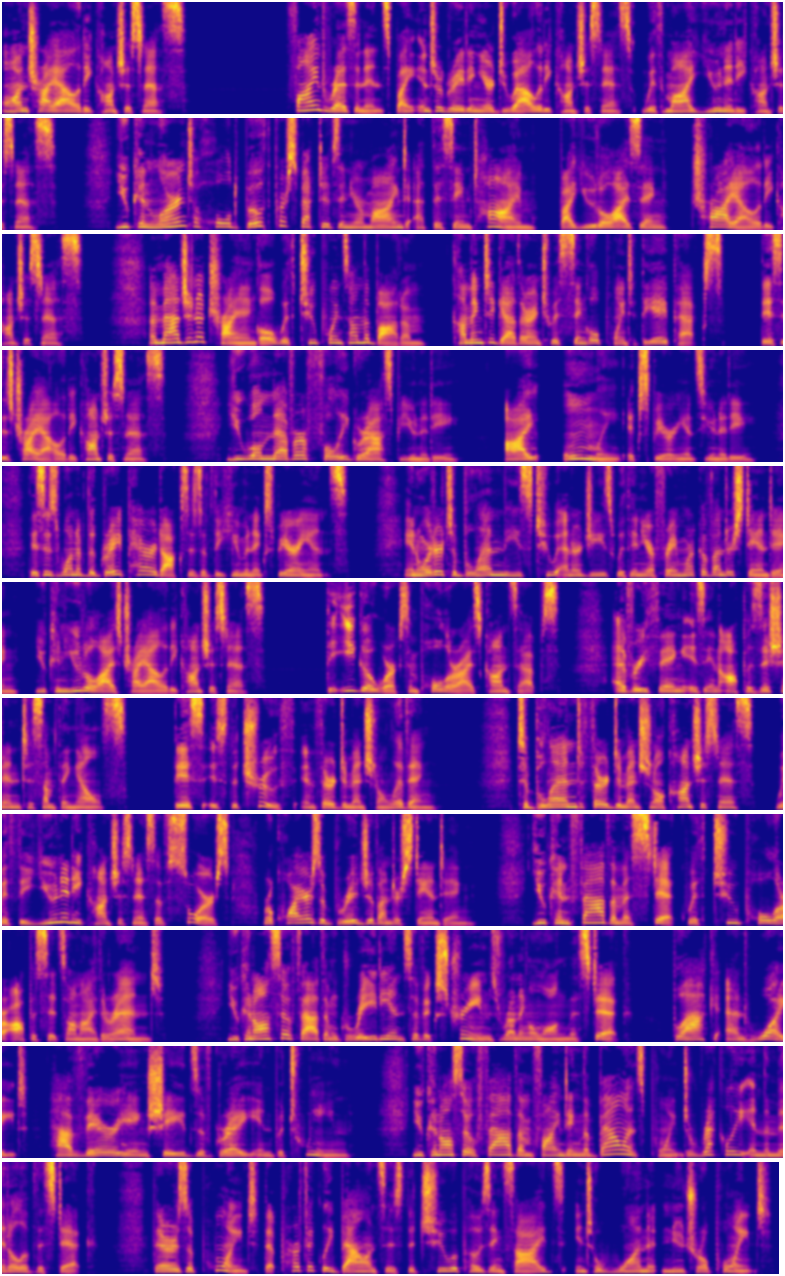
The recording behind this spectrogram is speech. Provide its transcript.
on triality consciousness. Find resonance by integrating your duality consciousness with my unity consciousness. You can learn to hold both perspectives in your mind at the same time by utilizing triality consciousness. Imagine a triangle with two points on the bottom coming together into a single point at the apex. This is triality consciousness. You will never fully grasp unity. I only experience unity. This is one of the great paradoxes of the human experience. In order to blend these two energies within your framework of understanding, you can utilize triality consciousness. The ego works in polarized concepts. Everything is in opposition to something else. This is the truth in third dimensional living. To blend third dimensional consciousness with the unity consciousness of Source requires a bridge of understanding. You can fathom a stick with two polar opposites on either end. You can also fathom gradients of extremes running along the stick. Black and white have varying shades of gray in between. You can also fathom finding the balance point directly in the middle of the stick. There is a point that perfectly balances the two opposing sides into one neutral point.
